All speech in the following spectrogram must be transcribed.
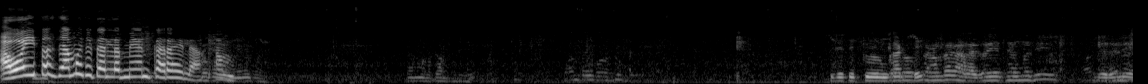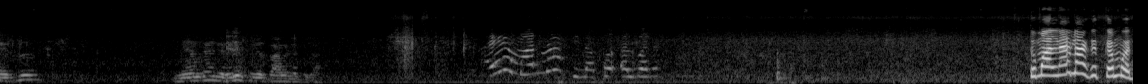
अहो इथंच द्या म्हणजे त्याला मेन करायला. थांब. ते पिळून काढते. तुम्हाला नाही लागत का मध?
